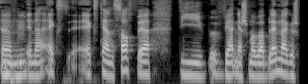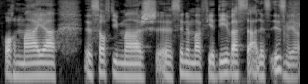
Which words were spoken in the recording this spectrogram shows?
ähm, mhm. in einer ex externen Software, wie wir hatten ja schon mal über Blender gesprochen, Maya, äh, Softimage, äh, Cinema 4D, was da alles ist, ja.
